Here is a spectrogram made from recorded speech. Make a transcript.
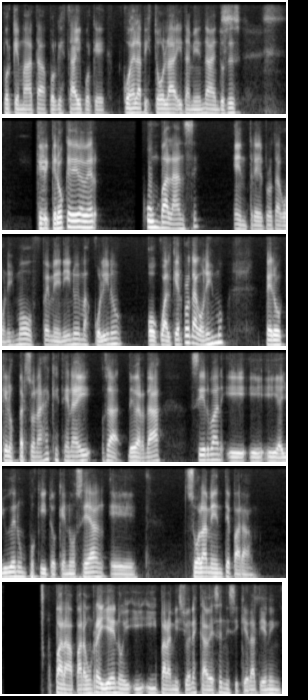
porque mata, porque está ahí, porque coge la pistola y también da. Entonces, creo que debe haber un balance entre el protagonismo femenino y masculino o cualquier protagonismo, pero que los personajes que estén ahí, o sea, de verdad sirvan y, ayuden un poquito, que no sean eh, solamente para, para, para, un relleno y, para misiones que a veces ni siquiera tienen,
